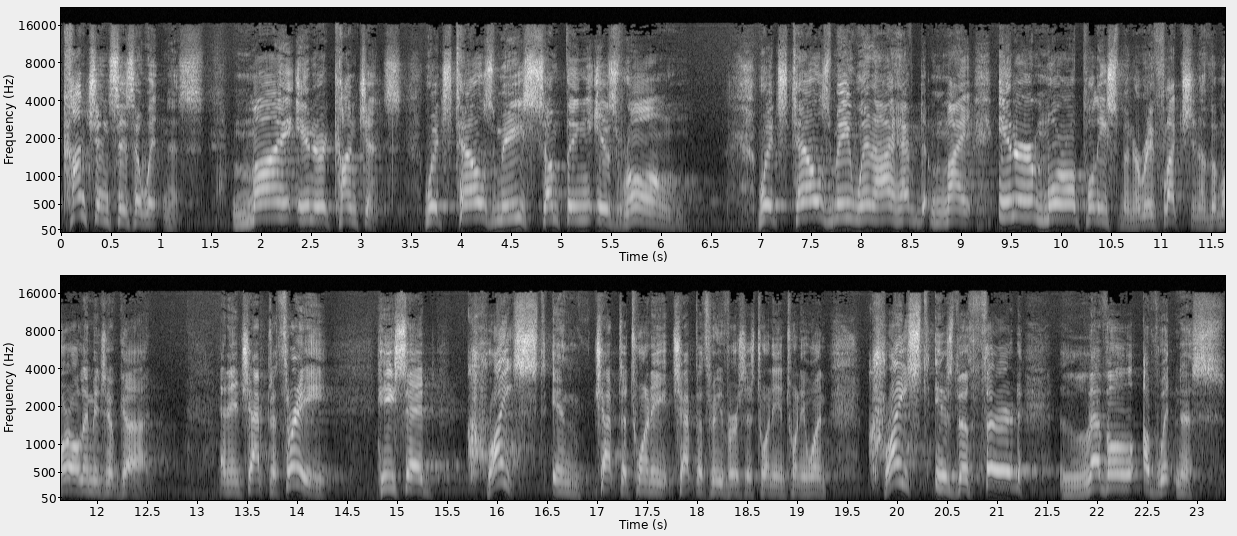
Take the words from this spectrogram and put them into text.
conscience is a witness my inner conscience, which tells me something is wrong, which tells me when I have my inner moral policeman, a reflection of the moral image of God. And in chapter 3, he said, Christ in chapter 20, chapter 3, verses 20 and 21, Christ is the third level of witness.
